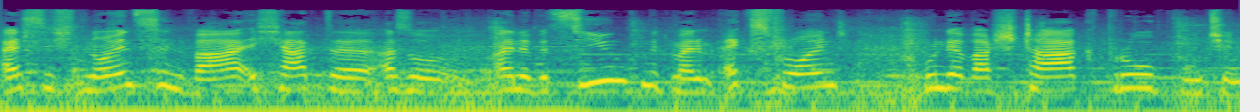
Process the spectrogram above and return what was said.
als ich 19 war, ich hatte also eine Beziehung mit meinem Ex-Freund und er war stark pro Putin.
